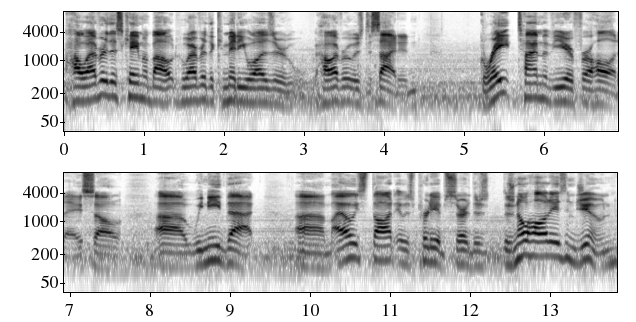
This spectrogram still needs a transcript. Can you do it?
however this came about, whoever the committee was, or however it was decided. Great time of year for a holiday, so uh, we need that. Um, I always thought it was pretty absurd. There's there's no holidays in June.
